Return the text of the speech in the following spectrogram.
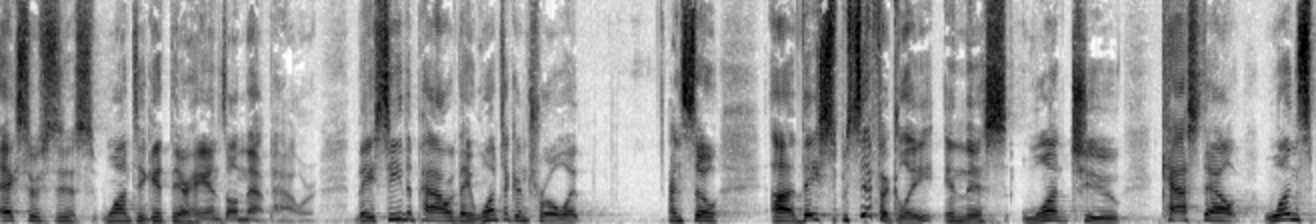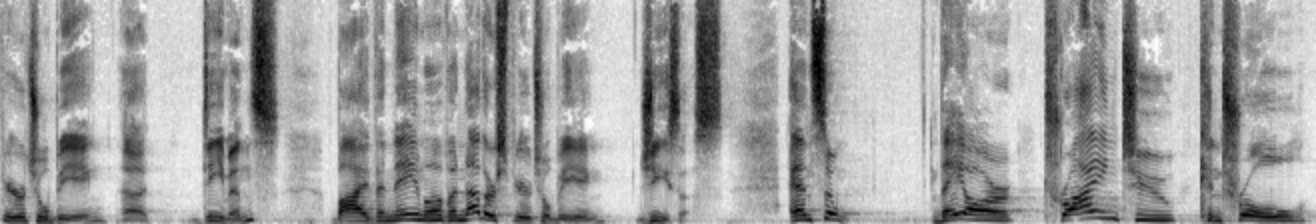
exorcists want to get their hands on that power. They see the power, they want to control it, and so uh, they specifically, in this, want to cast out one spiritual being, uh, demons, by the name of another spiritual being, Jesus. And so they are trying to control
